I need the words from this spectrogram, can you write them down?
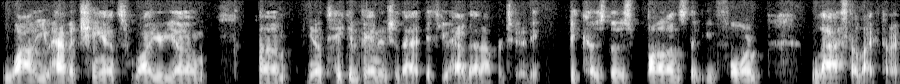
while you have a chance, while you're young. Um, you know, take advantage of that if you have that opportunity, because those bonds that you form last a lifetime.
